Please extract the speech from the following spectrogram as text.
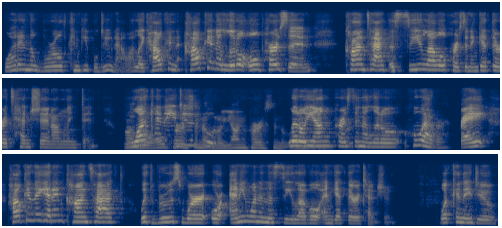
What in the world can people do now? Like how can how can a little old person contact a C-level person and get their attention on LinkedIn? Well, what can they person, do? A little young person, a little, little young person, a little whoever, right? How can they get in contact with Bruce Wirt or anyone in the C-level and get their attention? What can they do?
